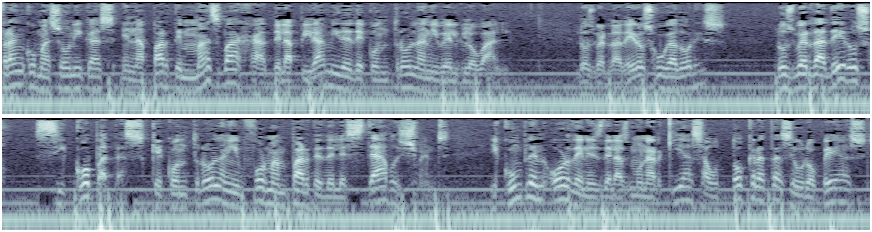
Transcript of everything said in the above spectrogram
franco-masónicas en la parte más baja de la pirámide de control a nivel global. Los verdaderos jugadores, los verdaderos psicópatas que controlan y forman parte del establishment y cumplen órdenes de las monarquías autócratas europeas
